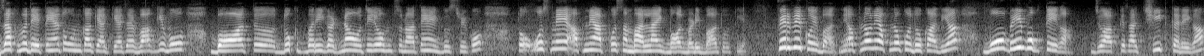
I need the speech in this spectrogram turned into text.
ज़ख्म देते हैं तो उनका क्या किया जाए? वाकई वो बहुत दुख भरी घटना होती है जो हम सुनाते हैं एक दूसरे को। तो उसमें अपने आप को संभालना एक बहुत बड़ी बात होती है। फिर भी कोई बात नहीं, अपनों ने अपनों को धोखा दिया, वो भी भुगतेगा, जो आपके साथ चीट करेगा,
